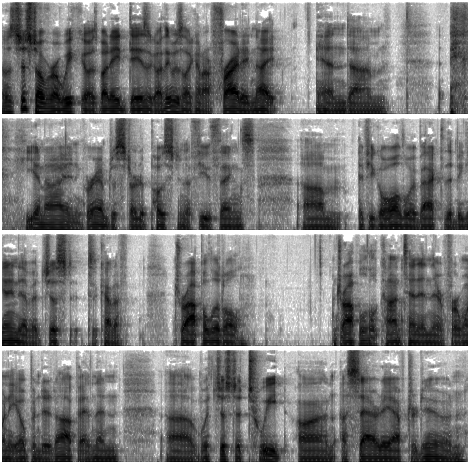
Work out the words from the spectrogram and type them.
it was just over a week ago. It was about eight days ago. I think it was like on a Friday night, and um, he and I and Graham just started posting a few things. Um, if you go all the way back to the beginning of it, just to kind of drop a little, drop a little content in there for when he opened it up, and then uh, with just a tweet on a Saturday afternoon,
